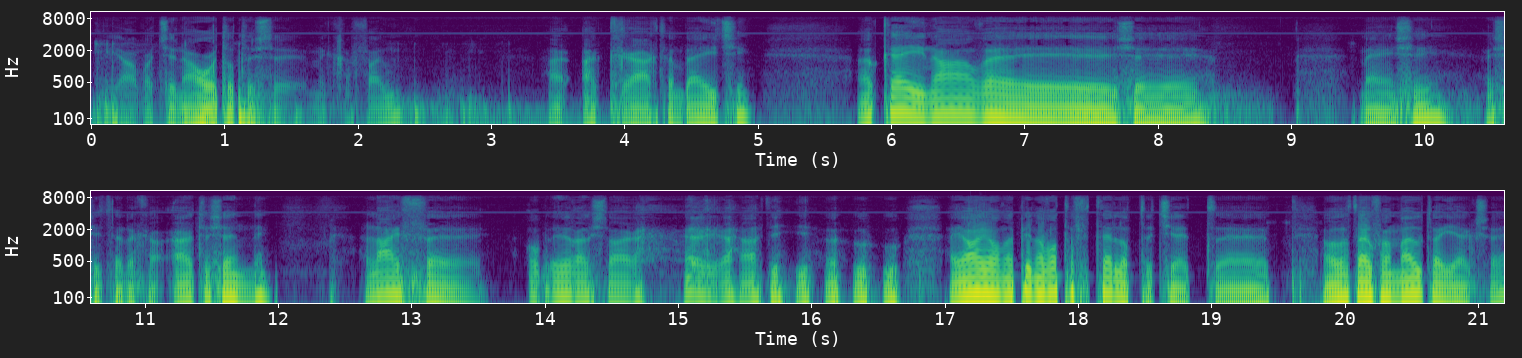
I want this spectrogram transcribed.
Ja, wat je nou hoort, dat is de microfoon. Hij, kraakt een beetje. Oké, nou, we, mensen, we zitten lekker uit te zenden. Live op Eurostar Radio. Hey Arjan, heb je nog wat te vertellen op de chat? Uh, we hadden het over motorjacks, hè?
